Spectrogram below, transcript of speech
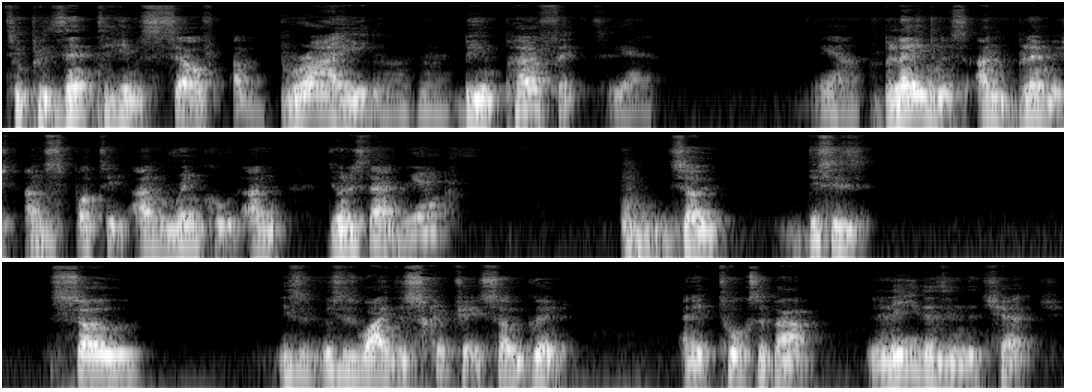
to present to himself a bride Mm-hmm. being perfect, Yeah. Yeah. blameless, unblemished, unspotted, unwrinkled. Un- Do you understand? Yes. So this is so this is this is why the scripture is so good. And it talks about leaders in the church,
